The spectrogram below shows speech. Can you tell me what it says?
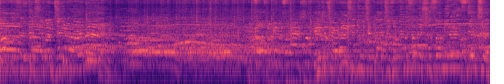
Bardzo serdecznie Wam dziękujemy. Nie uciekajcie, nie uciekajcie, zrobimy sobie jeszcze z Wami zdjęcie.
